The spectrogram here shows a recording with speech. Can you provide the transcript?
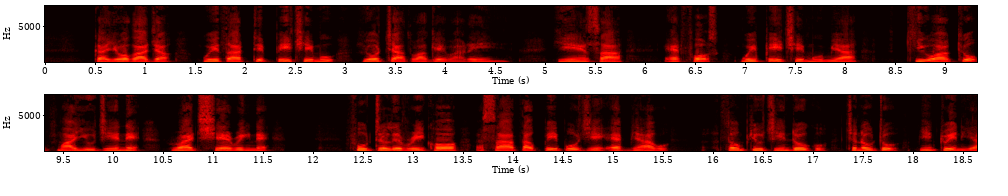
။ကယောဂကြောင့်ငွေသားတစ်ပေးချေမှုရောကျသွားခဲ့ပါတယ်။ယင်းစား Air Force ငွေပေးချေမှုများ QR code မှာယူခြင်းနဲ့ ride sharing နဲ့ food delivery ခေါ်အစားအသောက်ပေးပို့ခြင်း app များကို အသုံးပြုခြင်းတို့ကိုကျွန်ုပ်တို့မြင်တွေ့နေရ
